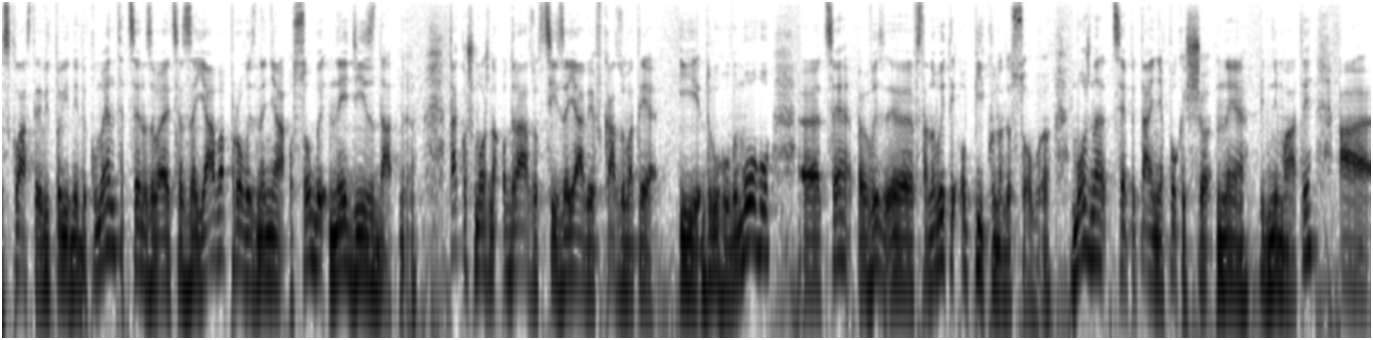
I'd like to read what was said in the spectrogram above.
скласти відповідний документ. Це називається заява про визнання особи недієздатною. Також можна одразу в цій заяві вказувати. І другу вимогу е, це е, встановити опіку над особою. Можна це питання поки що не піднімати, а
